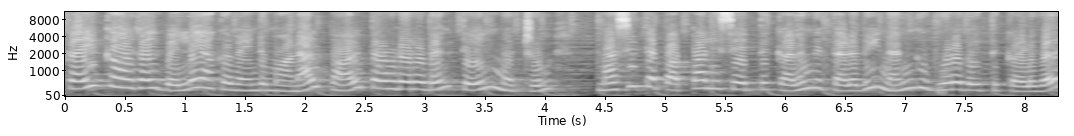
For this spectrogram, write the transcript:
கை கால்கள் வெள்ளையாக்க வேண்டுமானால் பால் பவுடருடன் தேன் மற்றும் மசித்த பப்பாளி சேர்த்து கலந்து தடவி நன்கு ஊற வைத்து கழுவ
